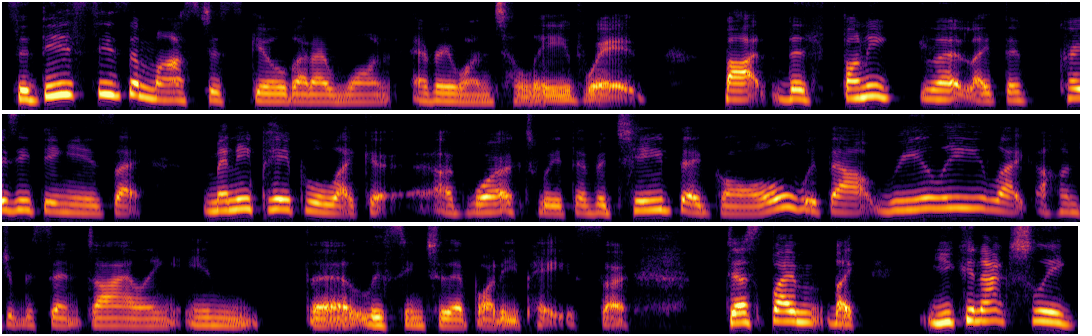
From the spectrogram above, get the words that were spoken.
So this is a master skill that i want everyone to leave with. But the funny like the crazy thing is that many people like uh, i've worked with have achieved their goal without really like 100% dialing in the listening to their body piece. So just by like you can actually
